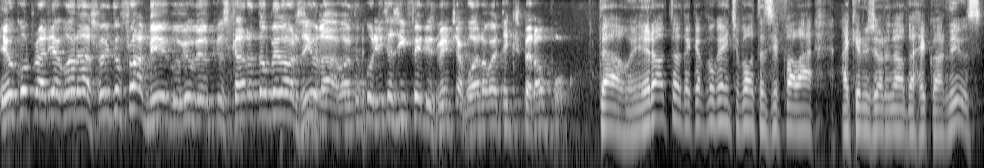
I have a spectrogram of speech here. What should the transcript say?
eu compraria agora ações do Flamengo, viu, meu? Que os caras estão melhorzinho lá. Agora do Corinthians, infelizmente, agora vai ter que esperar um pouco. Tá, Heroto, daqui a pouco a gente volta a se falar aqui no Jornal da Record News.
